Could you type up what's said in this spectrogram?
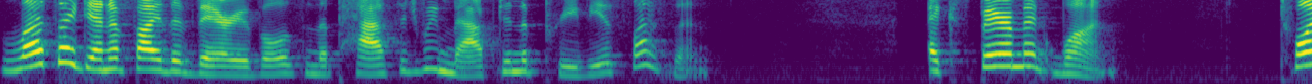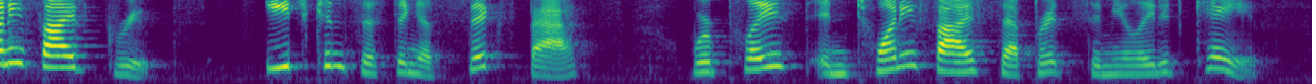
Let's identify the variables in the passage we mapped in the previous lesson. Experiment 1. 25 groups, each consisting of six bats, were placed in 25 separate simulated caves.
